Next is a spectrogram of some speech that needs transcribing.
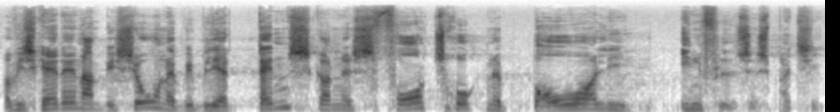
og vi skal have den ambition, at vi bliver danskernes foretrukne borgerlige indflydelsesparti.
